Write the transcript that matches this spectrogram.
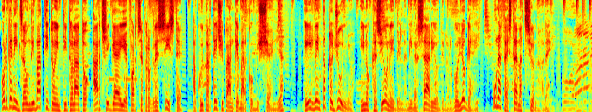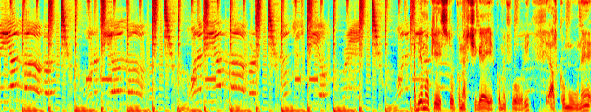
organizza un dibattito intitolato Arci Gay e Forze Progressiste, a cui partecipa anche Marco Bisceglia, e il 28 giugno, in occasione dell'anniversario dell'orgoglio gay, una festa nazionale. Abbiamo chiesto, come Arcigay e come fuori, al comune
